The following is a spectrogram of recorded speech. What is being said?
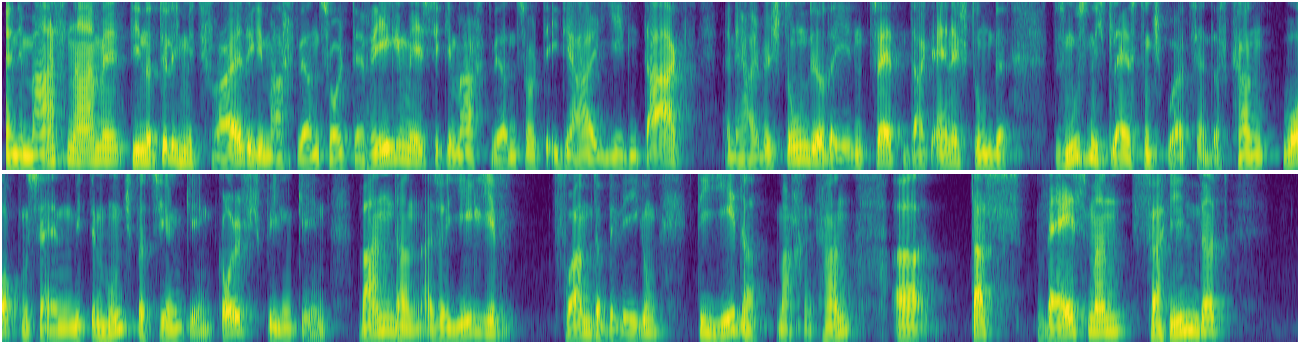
eine Maßnahme, die natürlich mit Freude gemacht werden sollte, regelmäßig gemacht werden sollte, ideal jeden Tag, eine halbe Stunde oder jeden zweiten Tag eine Stunde. Das muss nicht Leistungssport sein, das kann Walken sein, mit dem Hund spazieren gehen, Golf spielen gehen, wandern, also jegliche Form der Bewegung, die jeder machen kann. Äh, das weiß man verhindert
